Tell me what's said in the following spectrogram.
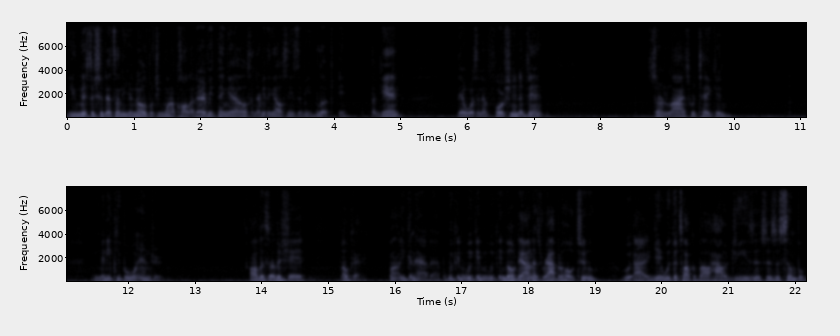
You miss the shit that's under your nose, but you want to call it everything else, and everything else needs to be. Look, it, again, there was an unfortunate event. Certain lives were taken, many people were injured. All this other shit, okay, fine, you can have that, but we can we can we can go down this rabbit hole too. We, again, we could talk about how Jesus is a symbol,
